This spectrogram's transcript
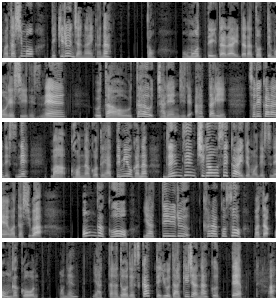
私もできるんじゃないかなと思っていただいたらとっても嬉しいですね。歌を歌うチャレンジであったり、それからですね、まあ、こんなことやってみようかな。全然違う世界でもですね、私は音楽をやっているからこそ、また音楽ををね、やったらどうですかっていうだけじゃなくって、あ、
